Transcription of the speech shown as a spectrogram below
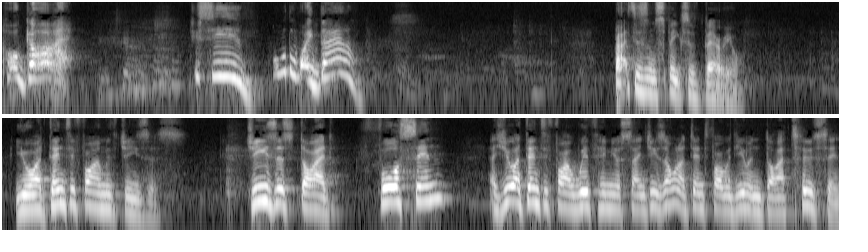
Poor guy. Do you see him? All the way down. Baptism speaks of burial. You are identifying with Jesus. Jesus died for sin. As you identify with him, you're saying, Jesus, I want to identify with you and die to sin.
